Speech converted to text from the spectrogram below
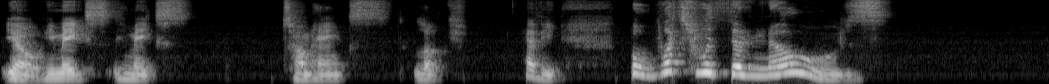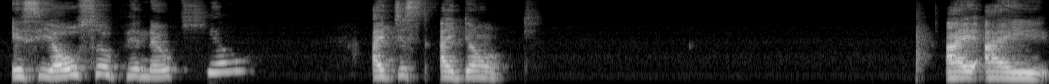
you know he makes he makes Tom Hanks look heavy. But what's with the nose? Is he also Pinocchio? I just I don't. I I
